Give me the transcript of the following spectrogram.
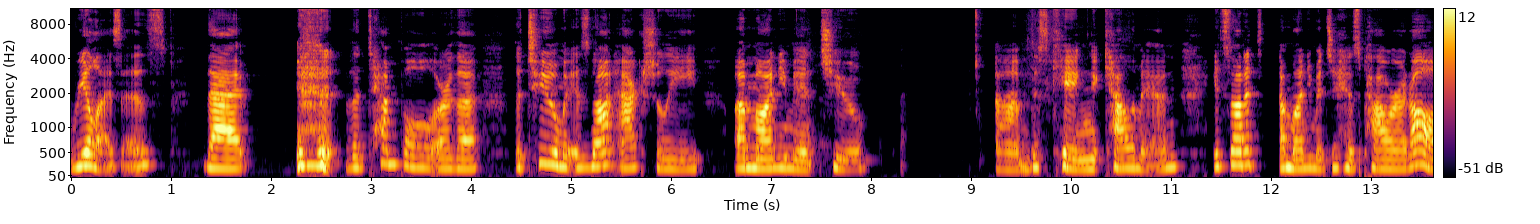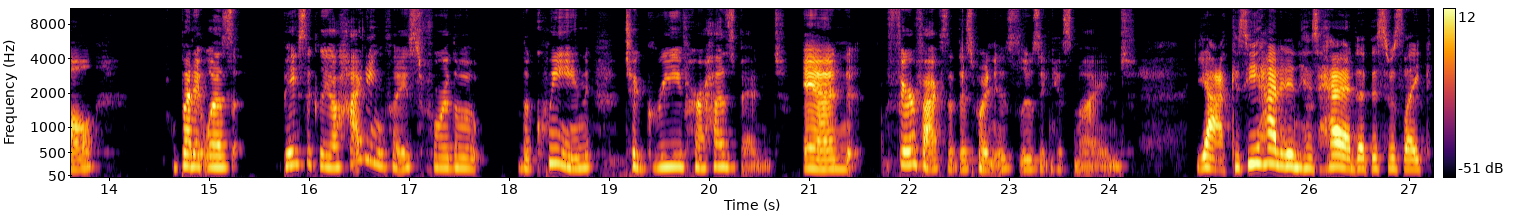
realizes that the temple or the the tomb is not actually a monument to um, this king Calaman. It's not a, a monument to his power at all, but it was basically a hiding place for the the queen to grieve her husband. And Fairfax at this point is losing his mind. Yeah, because he had it in his head that this was like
